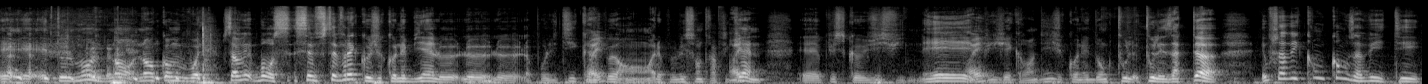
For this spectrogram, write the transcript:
et, tout le monde. Non, non, comme vous voyez. Vous savez, bon, c'est vrai que je connais bien le, le, la politique un peu en République centrafricaine, puisque j'y suis né, et puis j'ai grandi, je connais donc tous les, tous les acteurs. Et vous savez, quand, quand vous avez été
